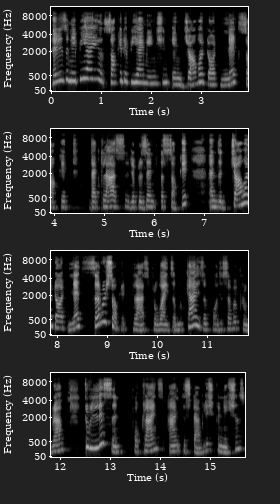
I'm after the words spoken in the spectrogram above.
There is an API, socket API mentioned in java.net socket that class represent a socket and the java.net server socket class provides a mechanism for the server program to listen for clients and establish connections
